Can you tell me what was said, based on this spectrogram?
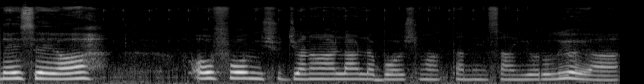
Neyse ya. Of oğlum şu canavarlarla boğuşmaktan insan yoruluyor ya.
